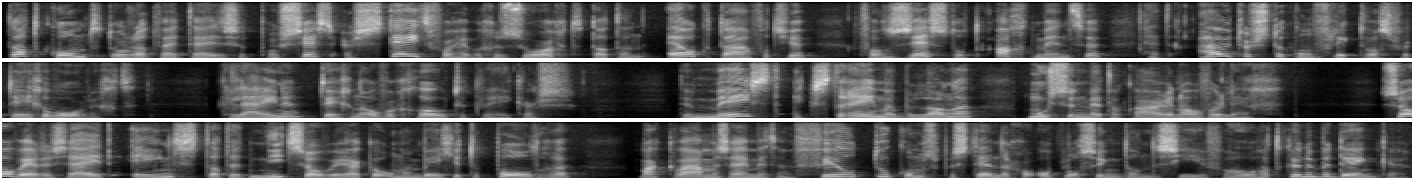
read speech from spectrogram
Dat komt doordat wij tijdens het proces er steeds voor hebben gezorgd dat aan elk tafeltje van zes tot acht mensen het uiterste conflict was vertegenwoordigd. Kleine tegenover grote kwekers. De meest extreme belangen moesten met elkaar in overleg. Zo werden zij het eens dat het niet zou werken om een beetje te polderen, maar kwamen zij met een veel toekomstbestendiger oplossing dan de CFO had kunnen bedenken.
